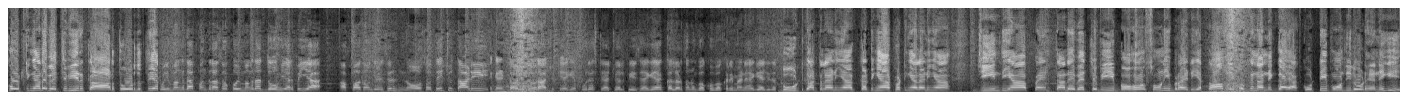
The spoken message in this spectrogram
ਕੋਟੀਆਂ ਦੇ ਵਿੱਚ ਵੀ ਰਿਕਾਰਡ ਤੋੜ ਦਿੱਤੇ ਆ। ਕੋਈ ਮੰਗਦਾ 1500 ਕੋਈ ਮੰਗਦਾ 2000 ਰੁਪਇਆ ਆਪਾਂ ਤੁਹਾਨੂੰ ਦੇਣੇ ਸਿਰਫ 900 ਤੇ 44 ਕੈਂਟੋਰੀ ਲੋਰ ਆ ਚੁੱਕੇ ਹੈਗੇ ਪੂਰੇ ਸਟੈਚੂਅਲ ਪੀਸ ਹੈਗੇ ਆ। ਕਲਰ ਤੁਹਾਨੂੰ ਵੱਖੋ ਵੱਖਰੇ ਮੈਨੇ ਹੈਗੇ ਜਿਹਦੇ ਬੂਟ ਕੱਟ ਲੈਣੀਆਂ ਕਟੀਆਂ ਫਟੀਆਂ ਲੈਣੀਆਂ ਜੀਨ ਦੀਆਂ ਪੈਂਟਾਂ ਦੇ ਵਿੱਚ ਵੀ ਬਹੁਤ ਸੋਹਣੀ ਵੈਰਾਈਟੀ ਆ। ਟੌਪ ਦੇਖੋ ਕਿੰਨਾ ਨਿੱਘਾ ਆ ਕੋਟੀ ਪਾਉਣ ਦੀ ਲੋੜ ਹੈ ਨਹੀਂਗੀ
